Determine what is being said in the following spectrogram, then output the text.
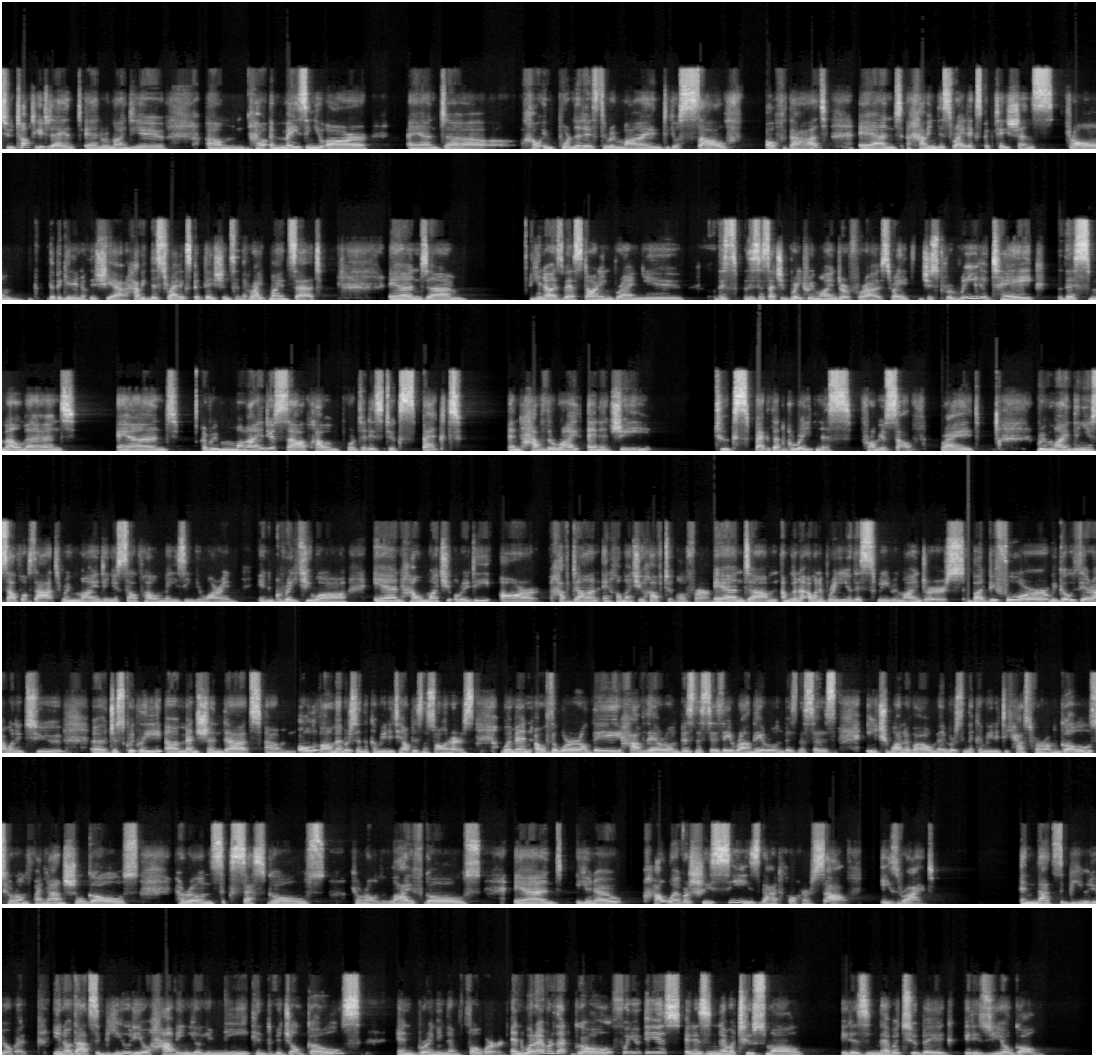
to talk to you today and, and remind you um, how amazing you are and uh, how important it is to remind yourself of that and having these right expectations from the beginning of this year, having this right expectations and the right mindset. And, um, you know, as we're starting brand new, this this is such a great reminder for us, right? Just to really take this moment and remind yourself how important it is to expect and have the right energy to expect that greatness from yourself, right? Reminding yourself of that, reminding yourself how amazing you are in and great you are and how much you already are have done and how much you have to offer. And um, i'm gonna i want to bring you these three reminders. But before we go there i wanted to uh, just quickly uh, mention that um, all of our members in the community are business owners. Women of the world they have their own businesses they run their own businesses. Each one of our members in the community has her own goals her own financial goals her own success goals, her own life goals. And, you know, however she sees that for herself is right. And that's the beauty of it. You know, that's the beauty of having your unique individual goals and bringing them forward. And whatever that goal for you is, it is never too small. It is never too big. It is your goal.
